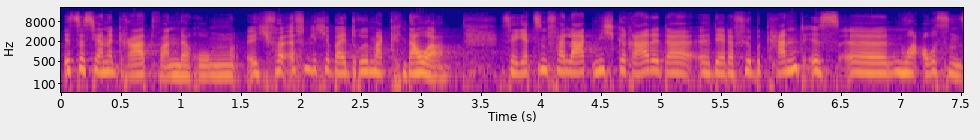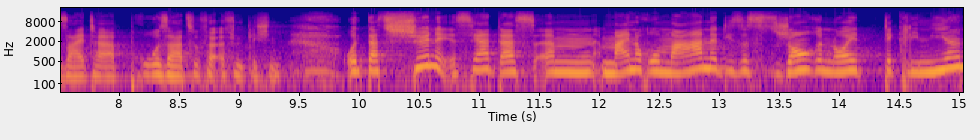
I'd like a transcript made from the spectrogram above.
ist es ja eine Gratwanderung. Ich veröffentliche bei Drömer Knauer. Ist ja jetzt ein Verlag nicht gerade, da, äh, der dafür bekannt ist, äh, nur Außenseiter-Prosa zu veröffentlichen. Und das Schöne ist ja, dass ähm, meine Romane dieses Genre neu deklinieren,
